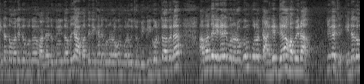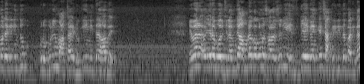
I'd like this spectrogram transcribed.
এটা তোমাদেরকে প্রথমে মাথায় ঢুকে নিতে হবে যে আমাদের এখানে কোনো রকম কোনো কিছু বিক্রি করতে হবে না। আমাদের এখানে কোনো রকম কোনো টার্গেট দেওয়া হবে না। ঠিক আছে? এটা তোমাদেরকে কিন্তু পুরোপুরি মাথায় ঢুকিয়ে নিতে হবে। এবার আমি যেটা বলছিলাম যে, আমরা কখনো সরাসরি এসবিআই ব্যাংকে চাকরি দিতে পারি না।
